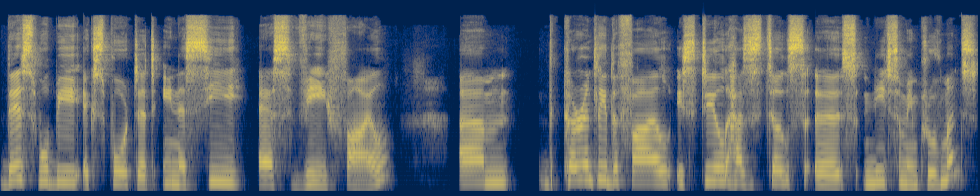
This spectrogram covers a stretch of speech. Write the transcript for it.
This will be exported in a CSV file. Um, the, currently, the file is still has still uh, needs some improvements,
